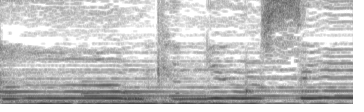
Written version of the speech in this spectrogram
How can you see?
